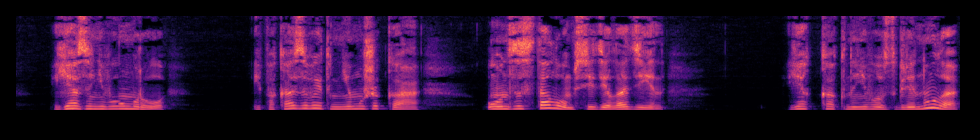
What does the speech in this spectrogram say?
— «я за него умру» и показывает мне мужика. Он за столом сидел один. Я как на него взглянула,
